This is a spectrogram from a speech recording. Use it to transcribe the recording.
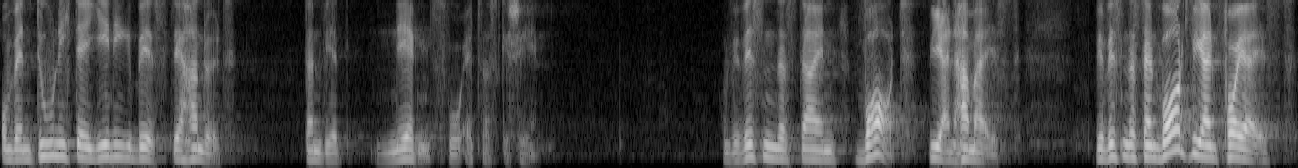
Und wenn du nicht derjenige bist, der handelt, dann wird nirgendwo etwas geschehen. Und wir wissen, dass dein Wort wie ein Hammer ist. Wir wissen, dass dein Wort wie ein Feuer ist.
